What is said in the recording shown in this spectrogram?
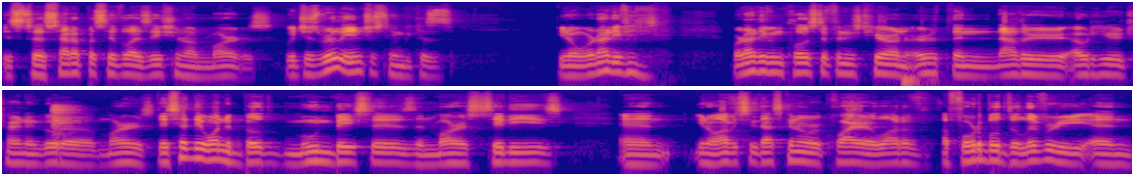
is to set up a civilization on Mars, which is really interesting because, you know, we're not even we're not even close to finished here on Earth, and now they're out here trying to go to Mars. They said they want to build moon bases and Mars cities, and you know, obviously that's going to require a lot of affordable delivery and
